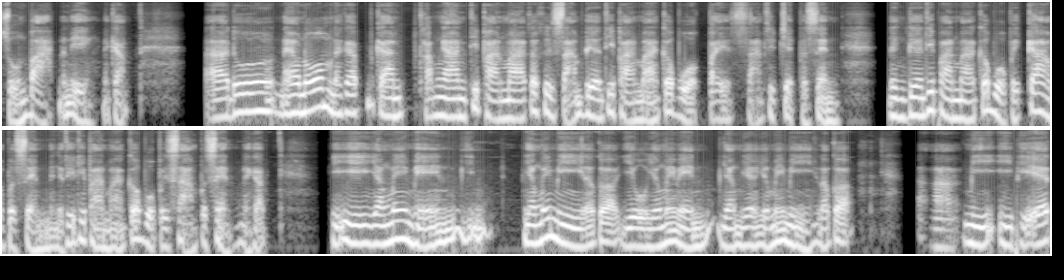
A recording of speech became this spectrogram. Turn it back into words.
10 บาทนั่นเองนะครับดูแนวโน้มนะครับการทำงานที่ผ่านมาก็คือ 3 เดือนที่ผ่านมาก็บวกไป 37% 1 เดือนที่ผ่านมาก็บวกไป 9% 1อาทิตย์ที่ผ่านมาก็บวกไป 3%นะครับ PE ยังไม่เห็น ยังไม่มีแล้วก็ยิวยังไม่เห็นยังยังยังไม่มีแล้วก็มี EPS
